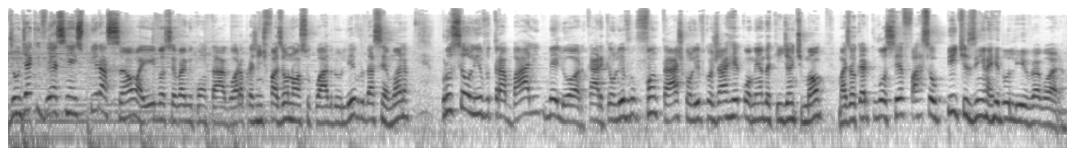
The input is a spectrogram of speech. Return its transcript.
De onde é que veio assim a inspiração? Aí você vai me contar agora para a gente fazer o nosso quadro Livro da Semana para o seu livro Trabalhe Melhor, cara, que é um livro fantástico, é um livro que eu já recomendo aqui de antemão, mas eu quero que você faça o pitchzinho aí do livro agora.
